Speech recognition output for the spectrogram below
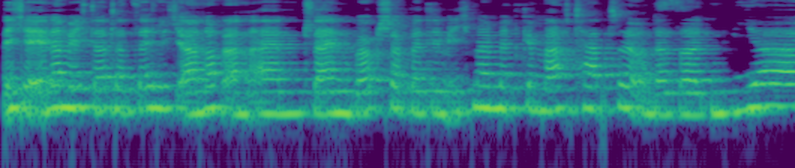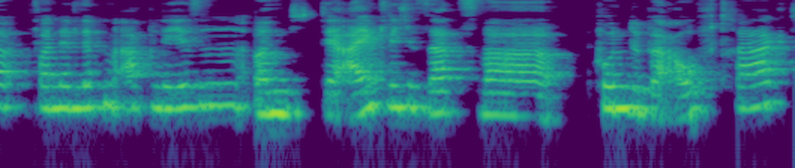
Ich erinnere mich da tatsächlich auch noch an einen kleinen Workshop, bei dem ich mal mitgemacht hatte und da sollten wir von den Lippen ablesen und der eigentliche Satz war Kunde beauftragt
